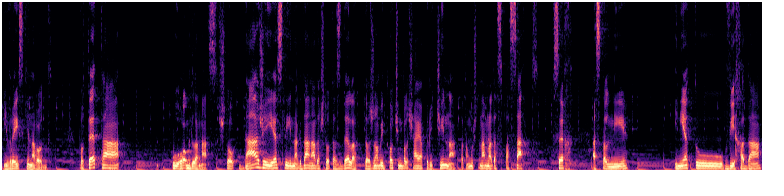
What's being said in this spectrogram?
еврейский народ. Вот это урок для нас, что даже если иногда надо что-то сделать, должна быть очень большая причина, потому что нам надо спасать всех остальных, и нету выхода,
